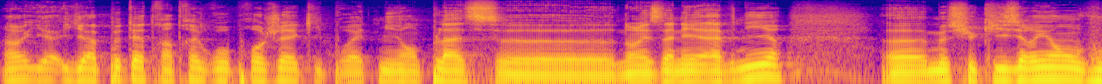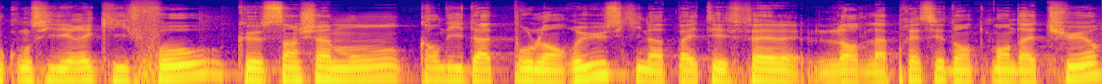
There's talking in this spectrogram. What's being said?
Alors, Il y a, peut-être un très gros projet qui pourrait être mis en place euh, dans les années à venir. Euh, Monsieur Kizirian, vous considérez qu'il faut que Saint-Chamond candidate pour l'ANRU, ce qui n'a pas été fait lors de la précédente mandature.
